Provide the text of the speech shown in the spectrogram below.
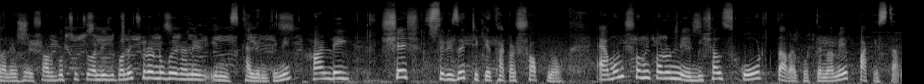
দলের হয়ে সর্বোচ্চ চুয়াল্লিশ বলে চুরানব্বই রানের ইনিংস খেলেন তিনি। হারলেই শেষ সিরিজে টিকে থাকার স্বপ্ন। এমন সমীকরণ নিয়ে বিশাল স্কোর তারা করতে নামে পাকিস্তান।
